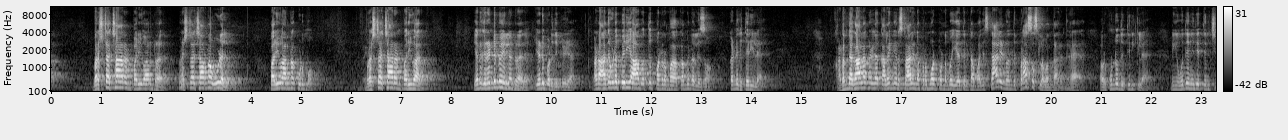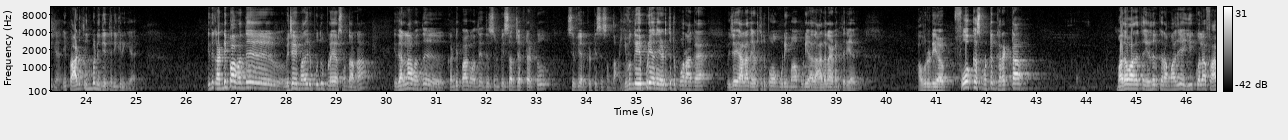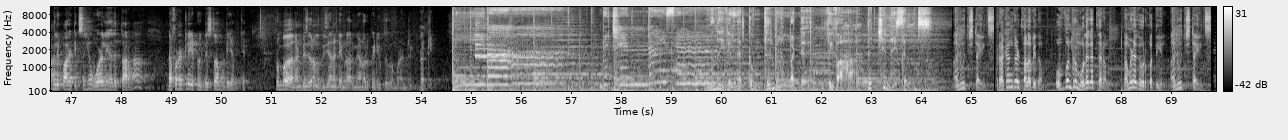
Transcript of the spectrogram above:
பிரஷ்டாச்சாரன் பரிவார்ன்றார். பிரஷ்டாச்சாரனா ஊழல் பரிவார்னா குடும்பம். பிரஷ்டாச்சாரன் பரிவார். எனக்கு ரெண்டுமே இல்லைன்றாரு. எடுப்படுது கீழே. ஆனால் அதை விட பெரிய ஆபத்து பண்ணுற ம கம்யூனலிசம். கண்ணுக்கு தெரியல. கடந்த காலங்களில் கலைஞர் ஸ்டாலினை ப்ரமோட் பண்ணும்போது ஏற்றுக்கிட்ட மாதிரி ஸ்டாலின் வந்து ப்ராசஸில் வந்தாருங்க. அவர் கொண்டு வந்து திணிக்கல. நீங்கள் உதயநிதியை திணிச்சிங்க. இப்போ அடுத்து இன்ப நிதியை திணிக்கிறீங்க. இது கண்டிப்பாக வந்து விஜய் மாதிரி புது பிளேயர்ஸ் வந்தான்னா இதெல்லாம் வந்து கண்டிப்பாக வந்து this will be subjected to severe criticism தான். இவங்க எப்படி அதை எடுத்துகிட்டு போகிறாங்க விஜயால் அதை எடுத்துகிட்டு போக முடியுமா முடியாது? அதெல்லாம் எனக்கு தெரியாது. அவருடைய ஃபோக்கஸ் மட்டும் கரெக்டாக மதவாதத்தை எதிர்க்கிற மாதிரியே ஈக்குவலாக ஃபேமிலி பாலிடிக்ஸையும் ஊழலையும் எதிர்த்தாருன்னா definitely it will disturb DMK ரொம்ப நன்றி சார். உங்கள் பிஸியான டைமில் அருமையான ஒரு பேட்டி கொடுத்ததுக்கு ரொம்ப நன்றி. நன்றி. நினைவில் நிற்கும் திருமணப்பட்டு Vivaha the Chennai silks Anuj tiles. ரகங்கள் பலவிதம். ஒவ்வொன்றும் உலகத்தரம். தமிழக உற்பத்தியில் அனுஜ் டைல்ஸ்.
